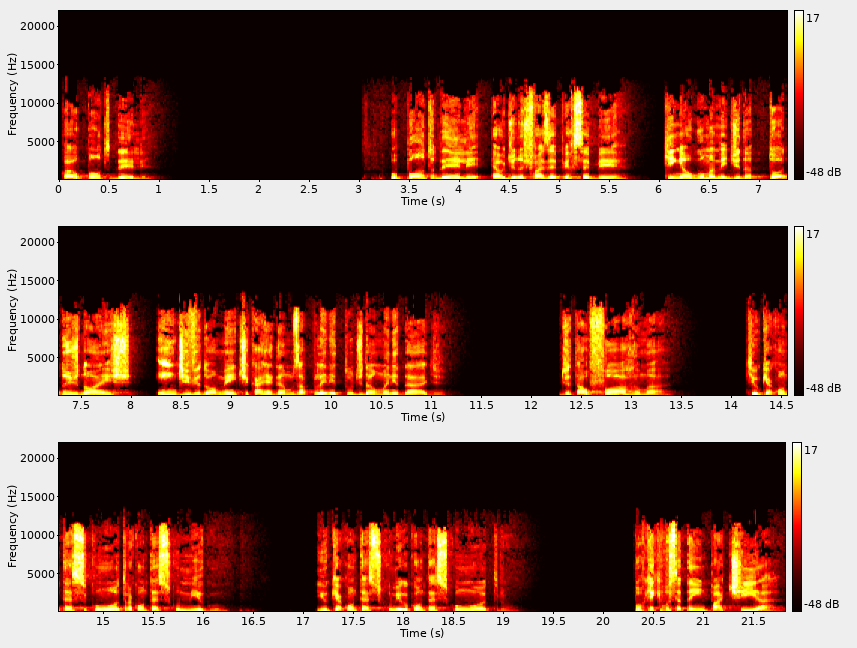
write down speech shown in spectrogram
Qual é o ponto dele? O ponto dele é o de nos fazer perceber que, em alguma medida, todos nós, individualmente, carregamos a plenitude da humanidade. De tal forma que o que acontece com o outro acontece comigo. E o que acontece comigo acontece com o outro. Por que, que você tem empatia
